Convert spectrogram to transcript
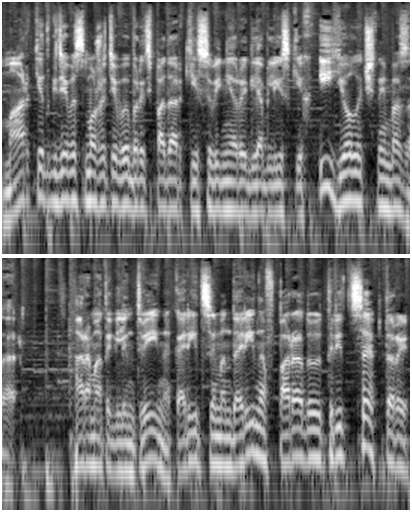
маркет, где вы сможете выбрать подарки и сувениры для близких, и елочный базар. Ароматы глинтвейна, корицы и мандаринов порадуют рецепторы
